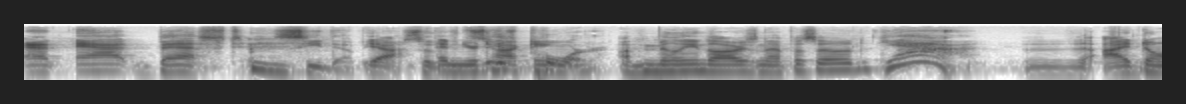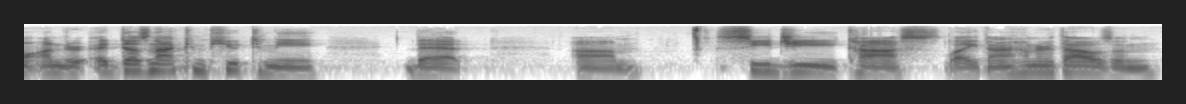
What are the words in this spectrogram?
at at best CW. yeah, so and you're talking a million dollars an episode. Yeah, I don't under. It does not compute to me that um, CG costs like nine hundred thousand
